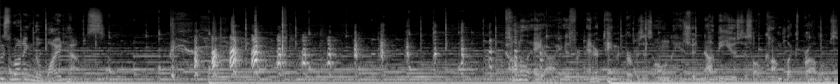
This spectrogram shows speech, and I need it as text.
who's running the White House? Kamala AI is for entertainment purposes only and should not be used to solve complex problems,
